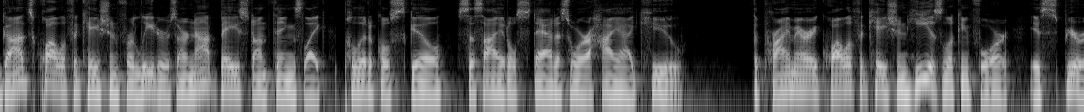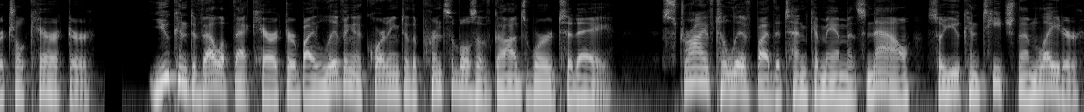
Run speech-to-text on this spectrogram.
God's qualification for leaders are not based on things like political skill, societal status, or a high IQ. The primary qualification he is looking for is spiritual character. You can develop that character by living according to the principles of God's Word today. Strive to live by the Ten Commandments now so you can teach them later.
